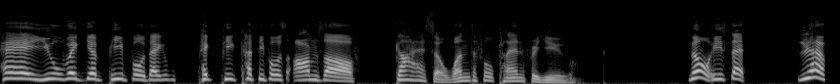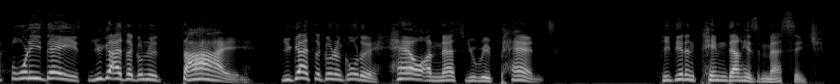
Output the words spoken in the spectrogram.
Hey, you wicked people that pick, cut people's arms off. God has a wonderful plan for you. No, he said, You have 40 days. You guys are going to die. You guys are going to go to hell unless you repent. He didn't tame down his message.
